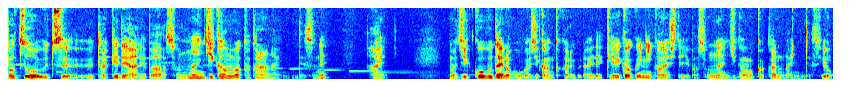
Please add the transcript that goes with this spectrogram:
発を打つだけであればそんなに時間はかからないんですね。はい。まあ、実行部隊の方が時間かかるぐらいで計画に関して言えばそんなに時間はかかんないんですよ。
